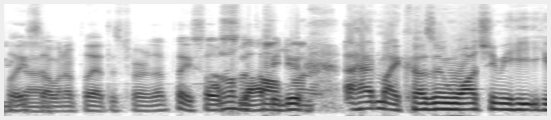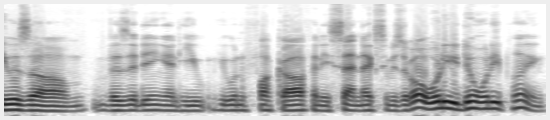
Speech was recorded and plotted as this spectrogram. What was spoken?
play God. when I play at this tournament. I play so don't know if it's sloppy, dude. I had my cousin watching me. He he was um visiting and he he wouldn't fuck off and he sat next to me. He's like, "Oh, what are you doing? What are you playing?"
